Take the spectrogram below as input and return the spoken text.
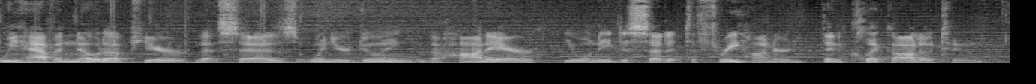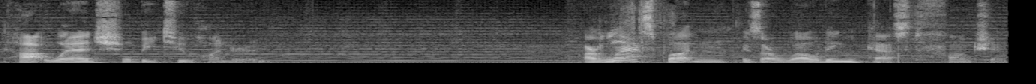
We have a note up here that says when you're doing the hot air, you will need to set it to 300, then click auto tune. Hot wedge will be 200. Our last button is our welding test function.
